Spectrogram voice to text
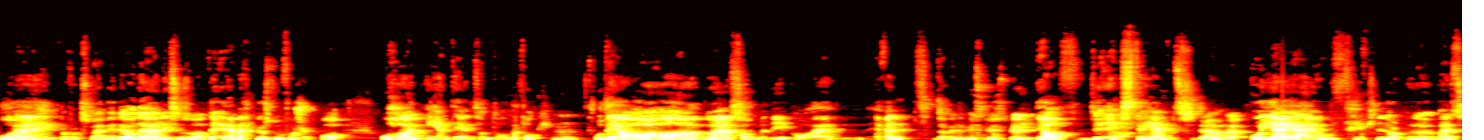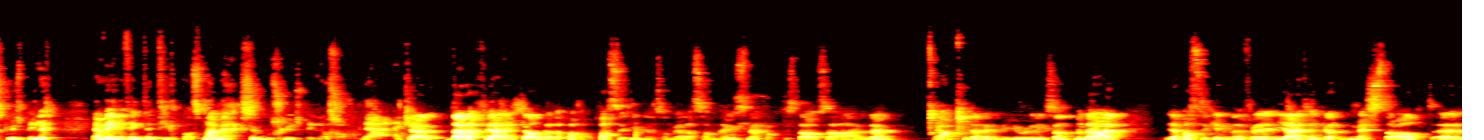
Og jeg har hengt med folk som er i media. Og det er liksom sånn at jeg merker jo stor forskjell på å ha en én-til-én-samtale med folk. Mm. Og det å, å- når jeg er sammen med de på en event Det er veldig mye skuespill. Ja, det ekstremt. ekstremt. Det er det. Og, og jeg er jo fryktelig dårlig på å være skuespiller. Jeg er veldig flink til å tilpasse meg, men jeg er ikke så god skuespiller. Altså. Det er jeg ikke. Det er derfor jeg egentlig aldri hadde passet inn i en sånn mediesammenheng, som jeg faktisk da også er en del. Ja. Og det er veldig mye julen, ikke sant? Men det er, jeg passer ikke inn i det. For jeg tenker at mest av alt eh,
